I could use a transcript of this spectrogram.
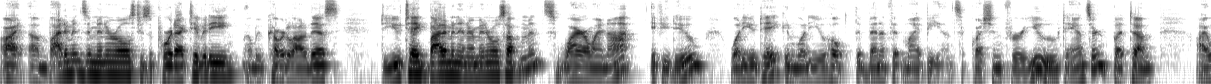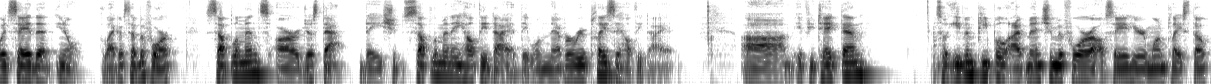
All right, um, vitamins and minerals to support activity. Uh, we've covered a lot of this. Do you take vitamin and or mineral supplements? Why or why not? If you do, what do you take and what do you hope the benefit might be? That's a question for you to answer. But um, I would say that, you know, like I've said before, supplements are just that. They should supplement a healthy diet. They will never replace a healthy diet. Um, if you take them, so even people I've mentioned before, I'll say it here in one place though,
